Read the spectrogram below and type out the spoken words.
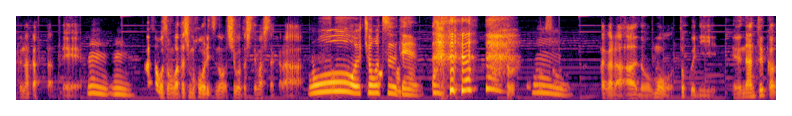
くなかったんで、うんうん。まあそもそも私も法律の仕事してましたから、おお共通点。そう そうだから、あの、もう特に、えーなんというか、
